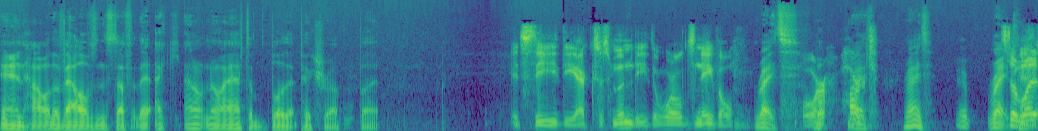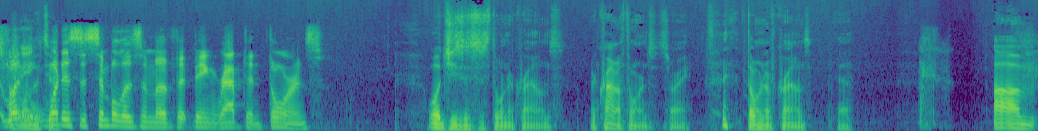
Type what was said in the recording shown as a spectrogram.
and how the valves and stuff. That, I I don't know. I have to blow that picture up, but It's the the Axis Mundi, the world's navel. right Or heart. right, right. right. So what what what is the symbolism of it being wrapped in thorns? Well, Jesus is thorn of crowns, a crown of thorns. Sorry, thorn of crowns. Yeah. Um.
